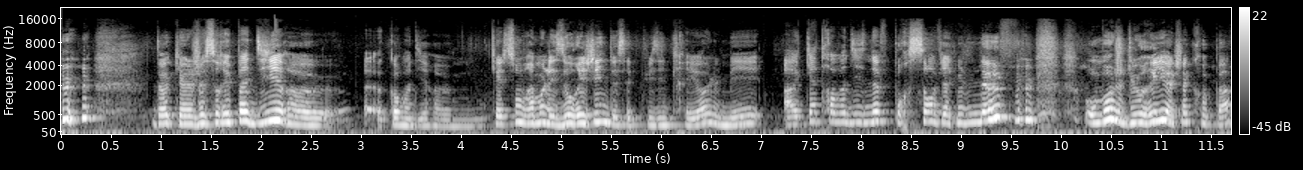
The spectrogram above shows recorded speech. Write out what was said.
donc je saurais pas dire comment dire quelles sont vraiment les origines de cette cuisine créole, mais à 99,9% on mange du riz à chaque repas.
